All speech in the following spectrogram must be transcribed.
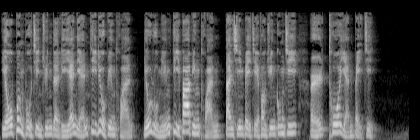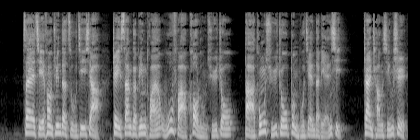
由蚌埠进军的李延年第六兵团、刘汝明第八兵团担心被解放军攻击而拖延北进。在解放军的阻击下，这三个兵团无法靠拢徐州，打通徐州蚌埠间的联系，战场形势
